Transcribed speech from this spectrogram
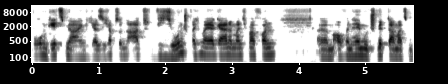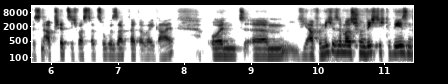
worum geht es mir eigentlich? Also ich habe so eine Art Vision, sprechen wir ja gerne manchmal von, ähm, auch wenn Helmut Schmidt damals ein bisschen abschätzig was dazu gesagt hat, aber egal. Und ähm, ja, für mich ist immer schon wichtig gewesen,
